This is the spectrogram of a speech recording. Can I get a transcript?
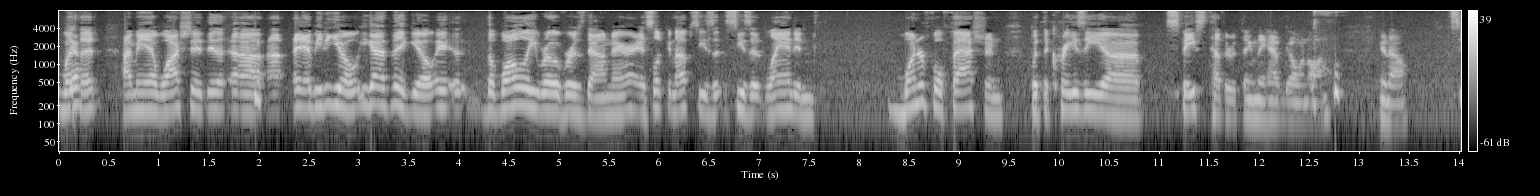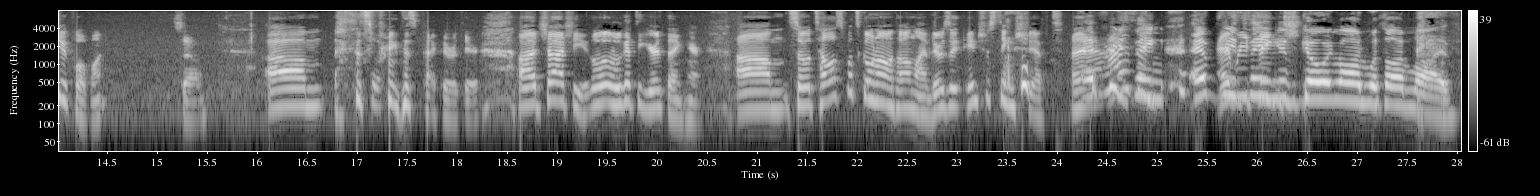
with Yeah. it. I mean, I watched it. Uh, uh, I mean, you know, you got to think, you know, it, the WALL-E rover is down there. It's looking up, sees it, sees it land in wonderful fashion with the crazy uh, space tether thing they have going on. you know, see a cool one. So, um, let's bring this back over here. Uh, Chachi, we'll, we'll get to your thing here. Um, so tell us what's going on with OnLive. There's an interesting shift. Everything, everything, everything is sh- going on with On Live.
